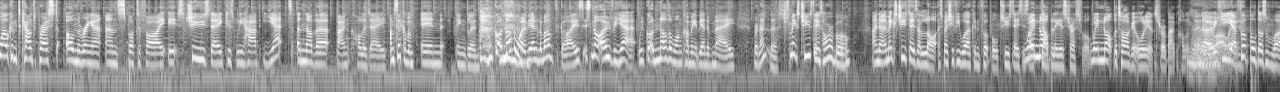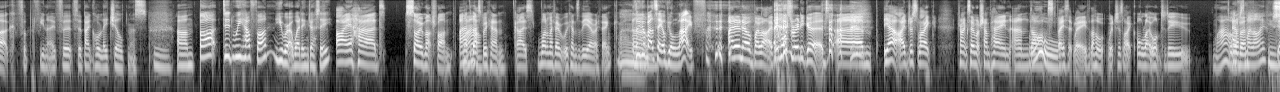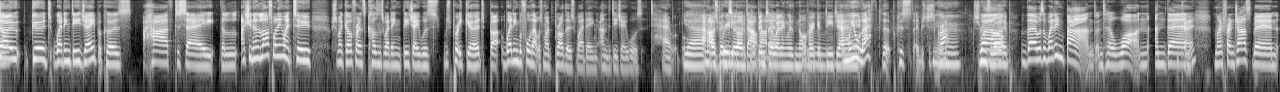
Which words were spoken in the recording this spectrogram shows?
welcome to Counterpressed on the Ringer and Spotify. It's Tuesday because we had yet another bank holiday I'm sick of them. in England. We've got another one at the end of the month, guys. It's not over yet. We've got another one coming at the end of May. Relentless. Just makes Tuesdays horrible. I know it makes Tuesdays a lot, especially if you work in football. Tuesdays is We're like not- doubly as stressful. We're not the target audience for a bank holiday. No, though, if you are yeah, football doesn't work for you know for for bank holiday chilledness. Hmm. Um, but did we have fun? You were at a wedding, Jessy. I had so much fun. I had the best weekend, guys. One of my favorite weekends of the year, I think. Wow. I thought you were about to say of your life. I don't know of my life. It was really good. Um, yeah, I just like drank so much champagne and danced Ooh. basically for the whole, which is like all I want to do wow. for the rest Ever. of my life. Yeah. So good wedding DJ because I have to say the actually no the last wedding I went to, which was my girlfriend's cousin's wedding. DJ was was pretty good, but wedding before that was my brother's wedding, and the DJ was terrible. Yeah, and I was really to, bummed out. I've been about to a it. wedding with not a very good mm. DJ, and we all left that because it was just crap. Yeah, just well, the vibe. there was a wedding band until one, and then Okay. my friend Jasmine.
